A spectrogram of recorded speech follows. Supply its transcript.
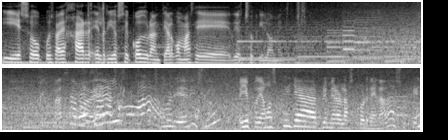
y eso pues, va a dejar el río seco durante algo más de, de 8 kilómetros. ¿Qué pasa, Mabel? Muy bien, ¿y tú? Oye, ¿podríamos pillar primero las coordenadas o qué?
